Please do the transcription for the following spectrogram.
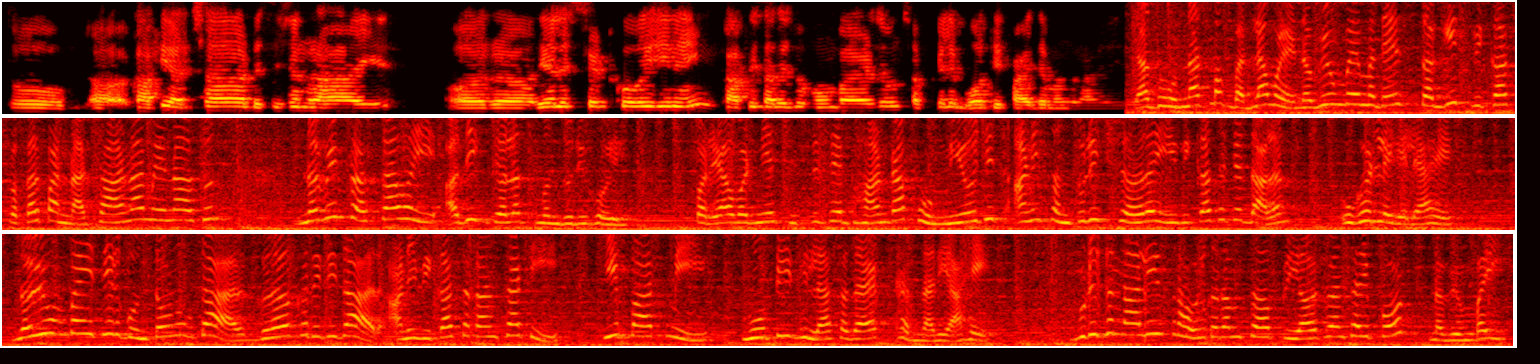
तो अ, काफ़ी अच्छा डिसीज़न रहा है ये। और uh, रियल एस्टेट को ही नहीं काफी सारे जो होम बायर्स हैं उन सबके लिए बहुत ही फायदेमंद रहा है या। धोरणात्मक बदलामुळे नवी मुंबईमध्ये स्थगित विकास प्रकल्पांना चालना मिळणार असून नवीन प्रस्तावही अधिक जलद मंजुरी होईल. पर्यावरणीय शिस्तीचे भान राखून नियोजित आणि संतुलित शहरही विकासाचे दालन उघडले गेले आहे. नवी मुंबईतील गुंतवणूकदार गृह खरेदीदार आणि विकासकांसाठी ही बातमी मोठी दिलासादायक ठरणारी आहे. व्हिडिओ जर्नालिस्ट राहुल कदमसह प्रिया उजवांचा रिपोर्ट नवी मुंबई.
